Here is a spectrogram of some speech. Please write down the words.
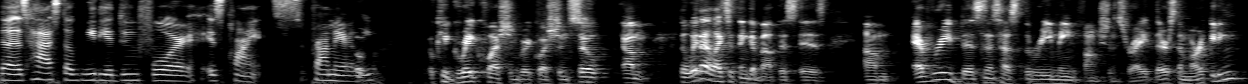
does Highstoke Media do for its clients primarily? Okay, great question. Great question. So um, the way that I like to think about this is um, every business has three main functions, right? There's the marketing,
